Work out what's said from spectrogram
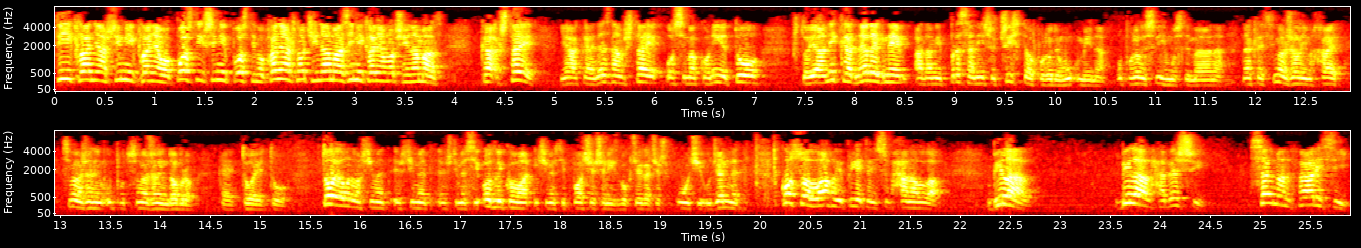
Ti klanjaš i mi klanjamo, postiš i mi postimo, klanjaš noći namaz i mi klanjamo noćni namaz. Ka, šta je? Ja kaj ne znam šta je, osim ako nije to što ja nikad ne legnem, a da mi prsa nisu čista u pogledu mu'mina, u pogledu svih muslimana. Dakle, svima želim hajr, svima želim uput, svima želim dobro. Kaj, to je to. To je ono šime, šime, šime si odlikovan i šime si počešen i zbog čega ćeš ući u džennet. Ko su Allahovi prijatelji, subhanallah? Bilal, Bilal Habeši, Salman Farisi,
